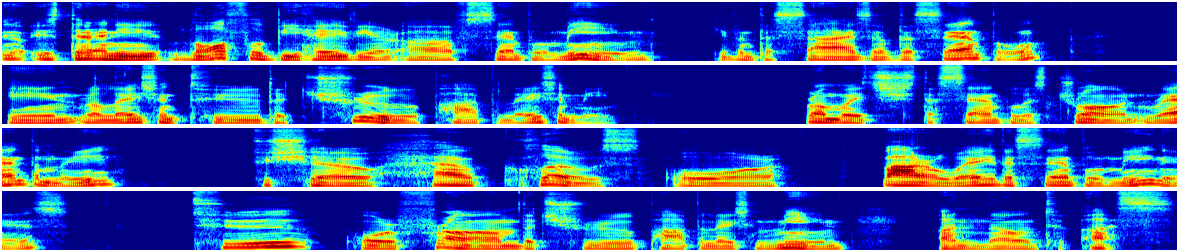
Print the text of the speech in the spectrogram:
you know, is there any lawful behavior of sample mean given the size of the sample in relation to the true population mean, from which the sample is drawn randomly to show how close or far away the sample mean is to or from the true population mean unknown to us.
